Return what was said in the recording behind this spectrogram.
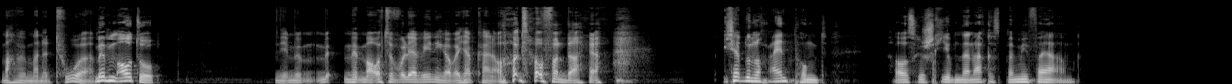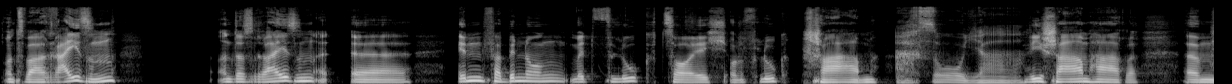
machen wir mal eine Tour. Mit dem Auto. Nee, mit, mit, mit dem Auto wohl ja weniger, aber ich habe kein Auto, von daher. Ich habe nur noch einen Punkt rausgeschrieben. Danach ist bei mir Feierabend. Und zwar Reisen. Und das Reisen, äh, in Verbindung mit Flugzeug und Flugscham, Ach so, ja. wie Schamhaare. Ähm,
